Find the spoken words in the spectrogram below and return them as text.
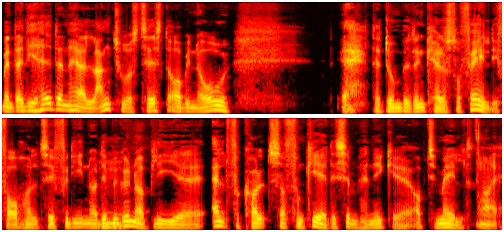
Men da de havde den her langturstest op i Norge, ja, der dumpede den katastrofalt i forhold til, fordi når det Mm. mm. begynder at blive øh, alt for koldt, så fungerer det simpelthen ikke øh, optimalt. Nej.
